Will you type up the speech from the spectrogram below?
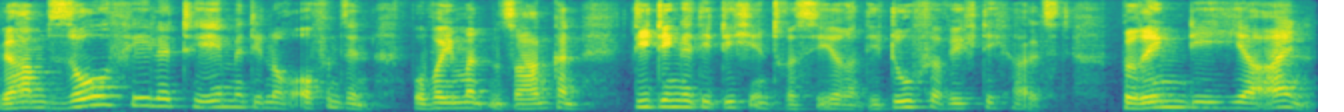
Wir haben so viele Themen, die noch offen sind, wo wir jemandem sagen kann, die Dinge, die dich interessieren, die du für wichtig hältst, bring die hier ein.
